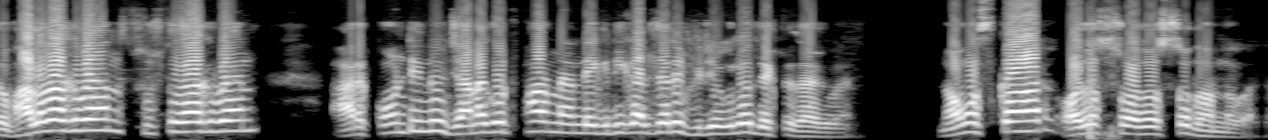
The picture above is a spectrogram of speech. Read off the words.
তো ভালো থাকবেন, সুস্থ থাকবেন, আর কন্টিনিউ জানাগুট ফার্ম অ্যান্ড এগ্রিকালচারের ভিডিওগুলো দেখতে থাকবেন। নমস্কার, অজস্র অজস্র ধন্যবাদ।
